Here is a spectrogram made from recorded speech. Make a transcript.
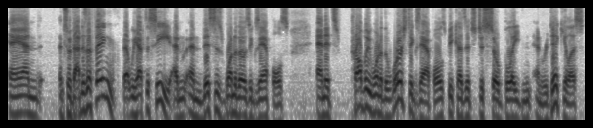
And and so that is a thing that we have to see and and this is one of those examples and it's probably one of the worst examples because it's just so blatant and ridiculous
